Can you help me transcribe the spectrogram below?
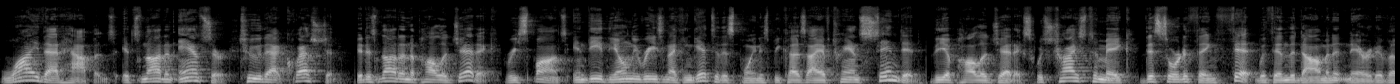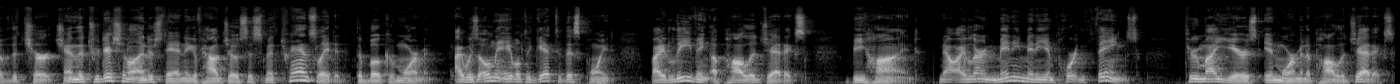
why that happens. It's not an answer to that question. It is not an apologetic response. Indeed, the only reason I can get to this point is because I have transcended the apologetics, which tries to make this sort of thing fit within the dominant narrative of the church and the traditional understanding of how Joseph Smith translated the Book of Mormon. I was only able to get to this point by leaving apologetics behind. Now, I learned many, many important things through my years in Mormon apologetics.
